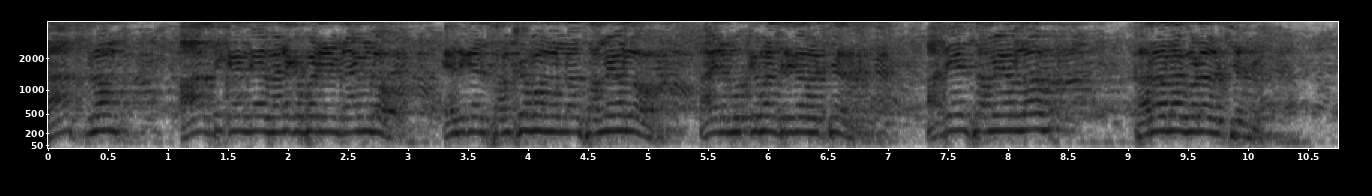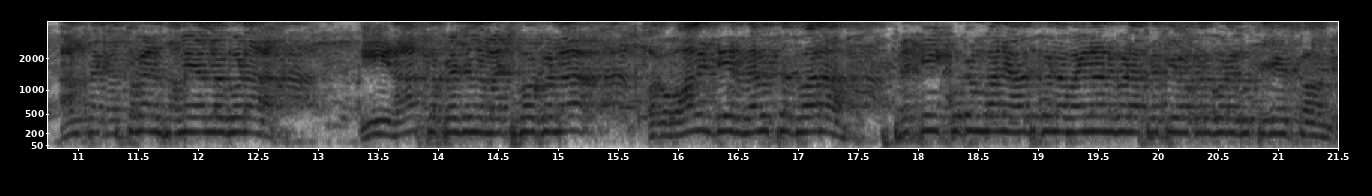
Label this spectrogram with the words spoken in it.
రాష్ట్రం ఆర్థికంగా వెనకబడిన టైంలో ఎందుకంటే సంక్షోభం ఉన్న సమయంలో ఆయన ముఖ్యమంత్రిగా వచ్చారు. అదే సమయంలో కరోనా కూడా వచ్చింది. అంత కష్టమైన సమయాల్లో కూడా ఈ రాష్ట్ర ప్రజలను మర్చిపోకుండా ఒక వాలంటీర్ వ్యవస్థ ద్వారా ప్రతి కుటుంబాన్ని ఆదుకున్న వైనాన్ని కూడా ప్రతి ఒక్కరు కూడా గుర్తు చేసుకోవాలి.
